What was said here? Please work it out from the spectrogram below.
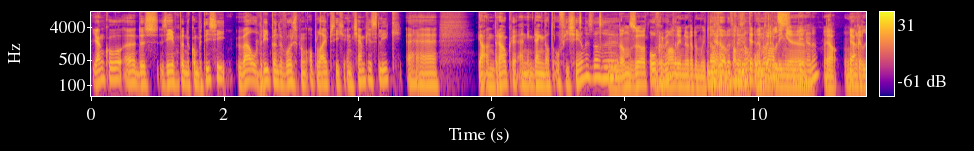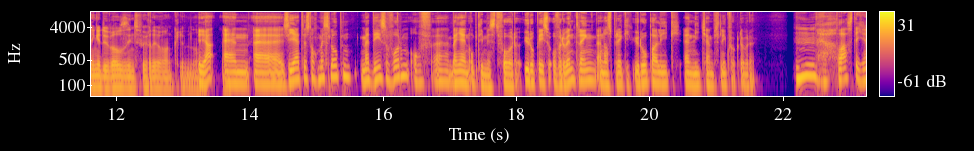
Janko, eh, dus zeven punten competitie. Wel drie punten voorsprong op Leipzig in Champions League. Ja, een drauwke. En ik denk dat het officieel is dat ze... Dan zou het normaal in orde moeten van onderlinge, binnen, ja, onderlinge duels in het voordeel van club. dan. Ja, en eh, zie jij het dus nog mislopen met deze vorm? Of eh, ben jij een optimist voor Europese overwintering? En dan spreek ik Europa League en niet Champions League voor Club Brugge. Hmm, ja, lastig, hè.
